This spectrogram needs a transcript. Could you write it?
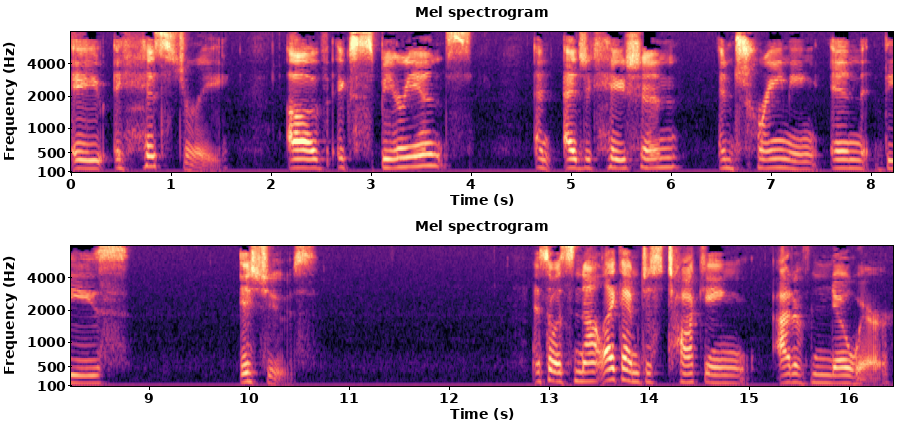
a, a history of experience and education and training in these issues. And so it's not like I'm just talking out of nowhere.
